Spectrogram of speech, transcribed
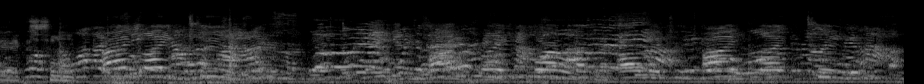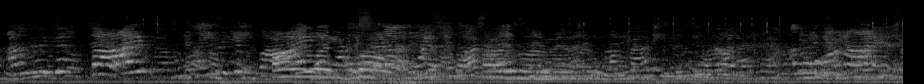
Excellent. I like to. I like flowers. I like trees. I like Now,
